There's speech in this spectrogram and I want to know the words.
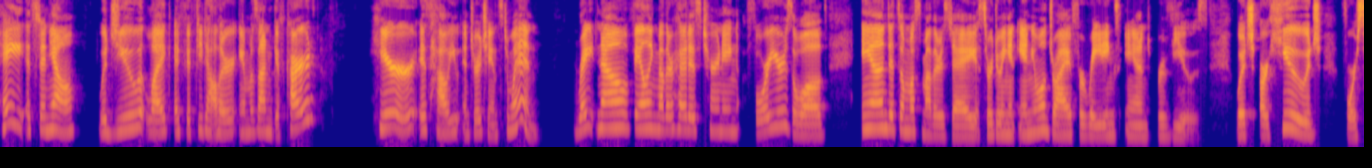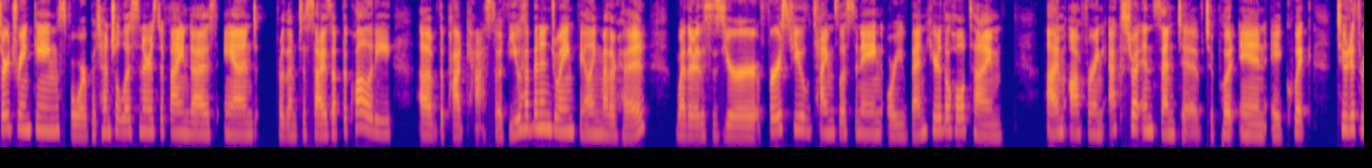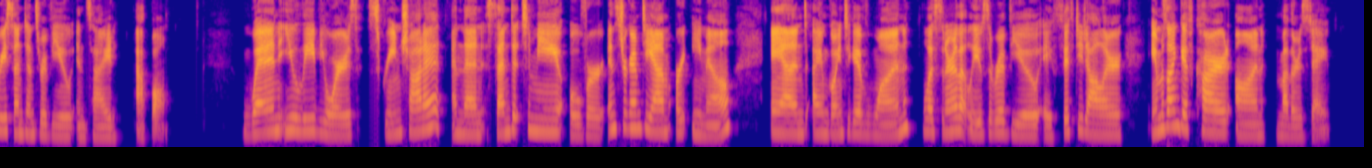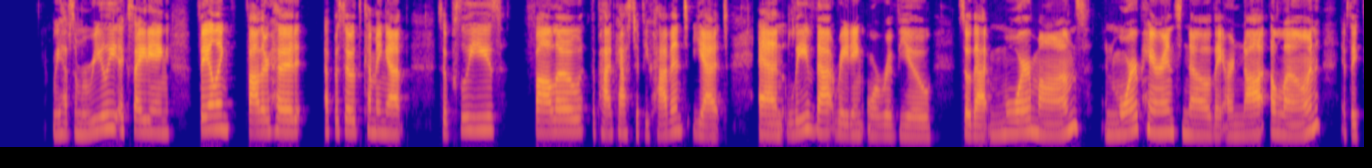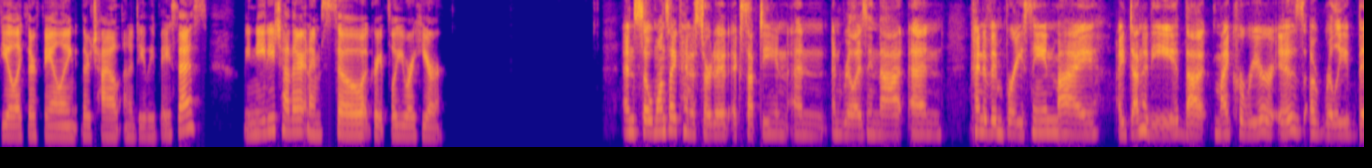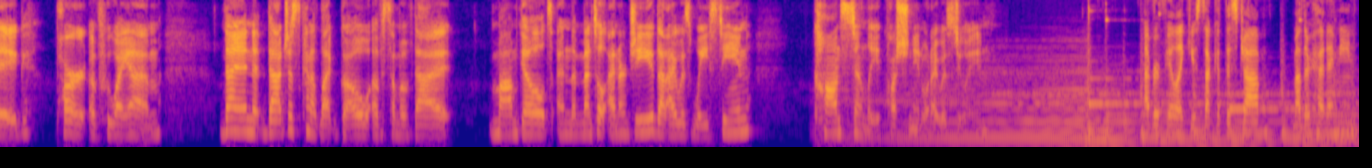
Hey, it's Danielle. Would you like a $50 Amazon gift card? Here is how you enter a chance to win. Right now, Failing Motherhood is turning four years old and it's almost Mother's Day. So, we're doing an annual drive for ratings and reviews, which are huge for search rankings, for potential listeners to find us, and for them to size up the quality of the podcast. So, if you have been enjoying Failing Motherhood, whether this is your first few times listening or you've been here the whole time, I'm offering extra incentive to put in a quick two to three sentence review inside Apple. When you leave yours, screenshot it and then send it to me over Instagram DM or email. And I am going to give one listener that leaves a review a $50 Amazon gift card on Mother's Day. We have some really exciting failing fatherhood episodes coming up. So please follow the podcast if you haven't yet and leave that rating or review so that more moms and more parents know they are not alone if they feel like they're failing their child on a daily basis. We need each other, and I'm so grateful you are here. And so once I kind of started accepting and and realizing that and kind of embracing my identity that my career is a really big part of who I am, then that just kind of let go of some of that mom guilt and the mental energy that I was wasting constantly questioning what I was doing. Ever feel like you suck at this job? Motherhood, I mean?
